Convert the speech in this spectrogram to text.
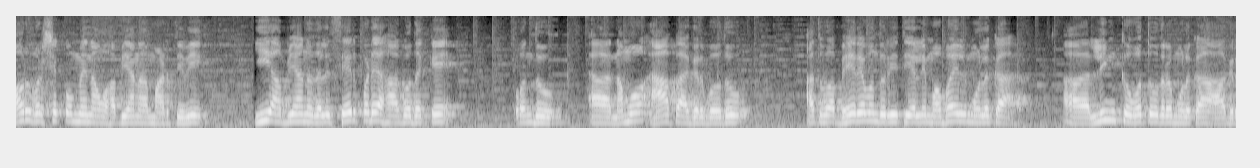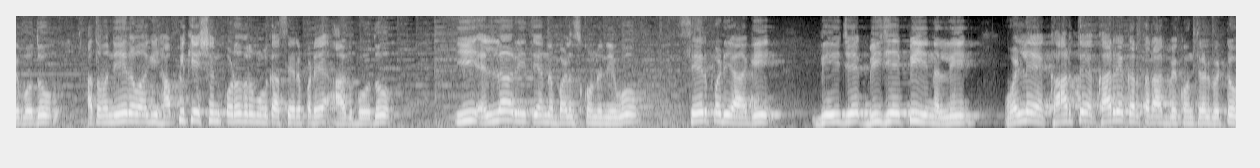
ಆರು ವರ್ಷಕ್ಕೊಮ್ಮೆ ನಾವು ಅಭಿಯಾನ ಮಾಡ್ತೀವಿ. ಈ ಅಭಿಯಾನದಲ್ಲಿ ಸೇರ್ಪಡೆ ಆಗೋದಕ್ಕೆ ಒಂದು ನಮೋ ಆ್ಯಪ್ ಆಗಿರ್ಬೋದು ಅಥವಾ ಬೇರೆ ಒಂದು ರೀತಿಯಲ್ಲಿ ಮೊಬೈಲ್ ಮೂಲಕ ಲಿಂಕ್ ಒತ್ತುವುದರ ಮೂಲಕ ಆಗಿರ್ಬೋದು ಅಥವಾ ನೇರವಾಗಿ ಅಪ್ಲಿಕೇಶನ್ ಕೊಡೋದ್ರ ಮೂಲಕ ಸೇರ್ಪಡೆ ಆಗ್ಬೋದು. ಈ ಎಲ್ಲ ರೀತಿಯನ್ನು ಬಳಸ್ಕೊಂಡು ನೀವು ಸೇರ್ಪಡೆಯಾಗಿ ಬಿ ಜೆ ಬಿ ಜೆ ಪಿನಲ್ಲಿ ಒಳ್ಳೆಯ ಕಾರ್ಯ ಕಾರ್ಯಕರ್ತರಾಗಬೇಕು ಅಂತ ಹೇಳಿಬಿಟ್ಟು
